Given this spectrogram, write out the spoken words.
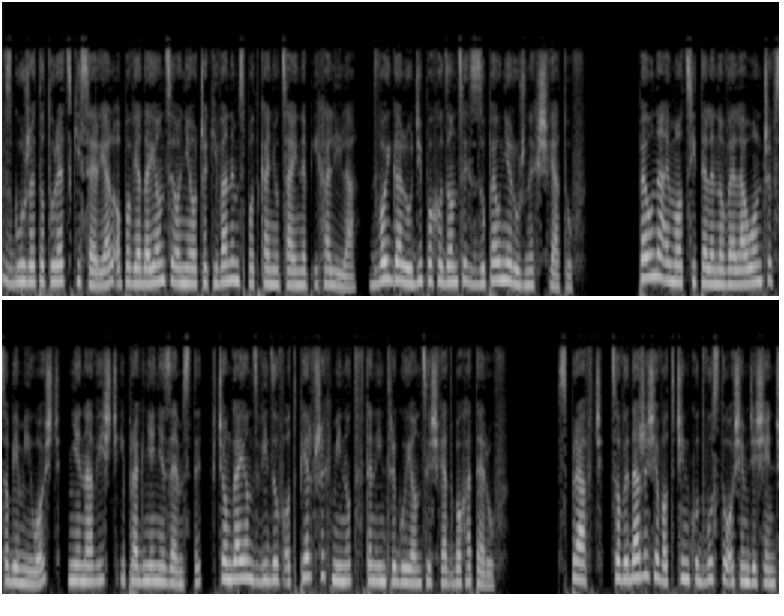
Wzgórze to turecki serial opowiadający o nieoczekiwanym spotkaniu Cajnep i Halila, dwojga ludzi pochodzących z zupełnie różnych światów. Pełna emocji telenowela łączy w sobie miłość, nienawiść i pragnienie zemsty, wciągając widzów od pierwszych minut w ten intrygujący świat bohaterów. Sprawdź, co wydarzy się w odcinku 280,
